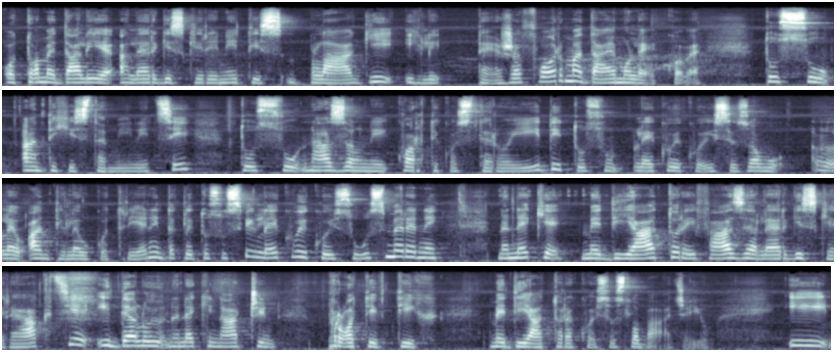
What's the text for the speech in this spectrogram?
o tome da li je alergijski rinitis blagi ili teža forma, dajemo lekove. Tu su antihistaminici, tu su nazalni kortikosteroidi, tu su lekovi koji se zovu antileukotrijeni, dakle to su svi lekovi koji su usmereni na neke medijatore i faze alergijske reakcije i deluju na neki način protiv tih medijatora koji se oslobađaju. I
